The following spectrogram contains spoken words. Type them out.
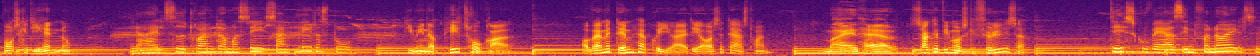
Hvor skal de hen nu? Jeg har altid drømt om at se Sankt Petersborg. De mener Petrograd. Og hvad med dem, her Prier? Er det også deres drøm? Mein herr, Så kan vi måske følge sig. Det skulle være os en fornøjelse.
